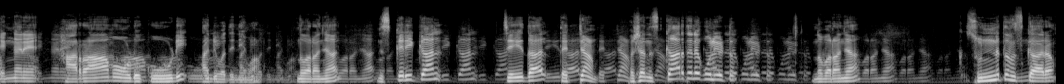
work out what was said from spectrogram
എങ്ങനെ? ഹറാമോട് കൂടി അനുവദനീയമാണ്. എന്ന് പറഞ്ഞാൽ നിസ്കരിക്കാൻ ചെയ്താൽ തെറ്റാണ്. പക്ഷെ നിസ്കാരത്തിന്റെ കൂലി കിട്ടും. എന്ന് പറഞ്ഞാൽ സുന്നത്ത് നിസ്കാരം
